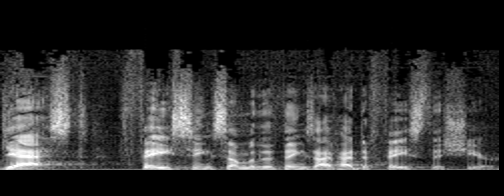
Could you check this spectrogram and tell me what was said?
guessed facing some of the things I've had to face this year,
